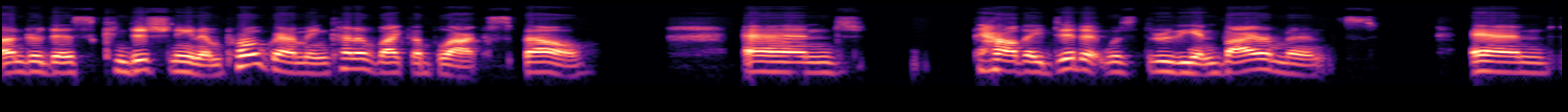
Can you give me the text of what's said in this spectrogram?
under this conditioning and programming, kind of like a black spell. And how they did it was through the environments and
